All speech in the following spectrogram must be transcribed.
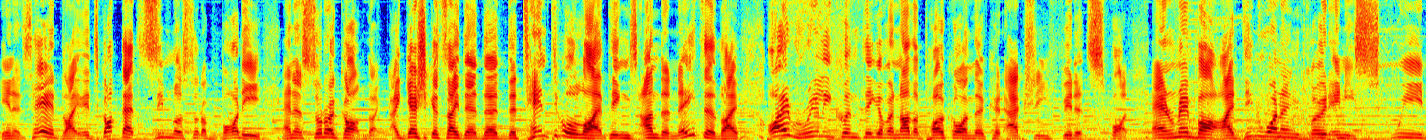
in its head, like it's got that similar sort of body, and it's sort of got, like, I guess you could say the the, the tentacle like things underneath it. Like I really couldn't think of another Pokemon that could actually fit its spot. And remember, I didn't want to include any squid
